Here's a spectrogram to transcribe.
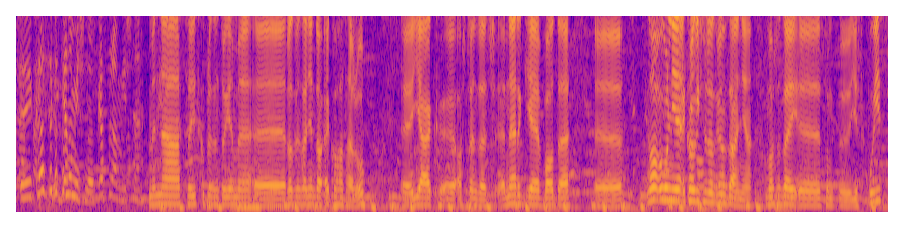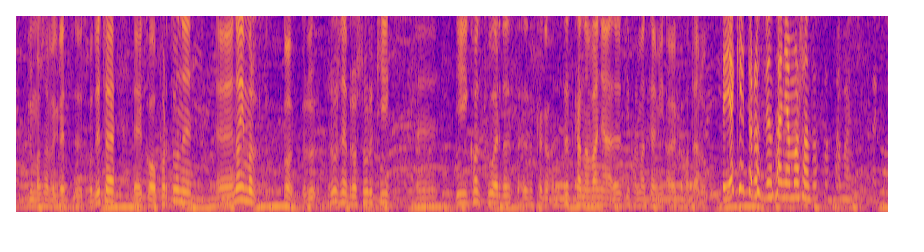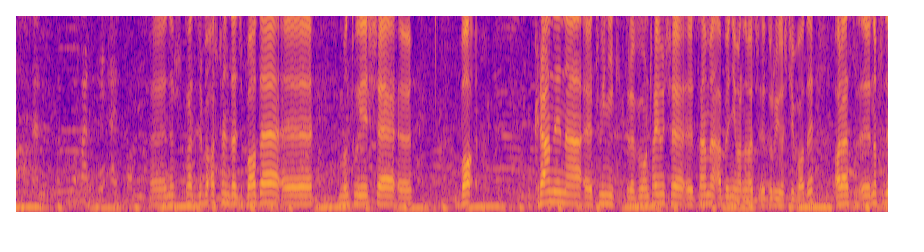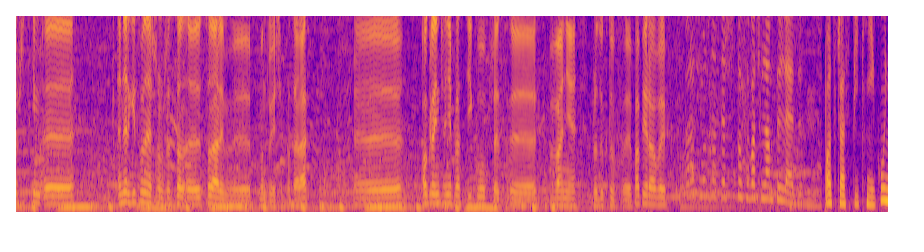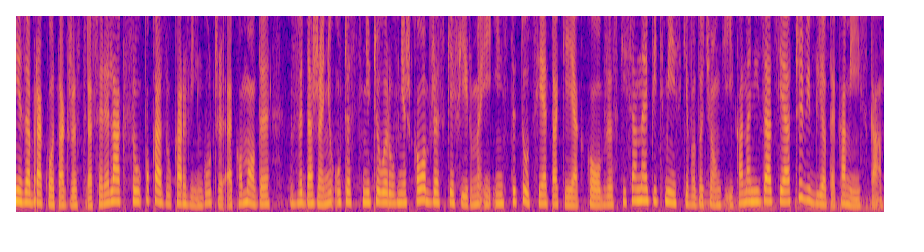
E, klasy gastronomiczne. Gastronomiczne. My na stoisku prezentujemy e, rozwiązanie do ekohotelu, e, jak e, oszczędzać energię, wodę, e, no ogólnie ekologiczne rozwiązania. Można tutaj, e, są, e, jest quiz, w którym można wygrać e, słodycze, e, koło fortuny, e, no i moż, o, ró- różne broszurki e, i kod QR do zes- zeska- zeskanowania z informacjami o ekohotelu. Jakie to rozwiązania można zastosować w takim hotelu, żeby było bardziej eko? E, na przykład, żeby oszczędzać wodę, e, montuje się e, wo- krany na czujniki, które wyłączają się same, aby nie marnować dużej ilości wody oraz no przede wszystkim energię słoneczną, że sol, solarium montuje się w hotelach. E, ograniczenie plastiku przez e, kupywanie produktów e, papierowych. Oraz można też stosować lampy LED. Podczas pikniku nie zabrakło także strefy relaksu, pokazu carvingu czy ekomody. W wydarzeniu uczestniczyły również kołobrzeskie firmy i instytucje, takie jak Kołobrzeski Sanepid, Miejskie Wodociągi i Kanalizacja czy Biblioteka Miejska.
